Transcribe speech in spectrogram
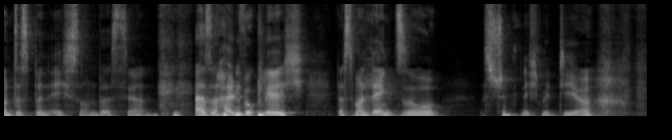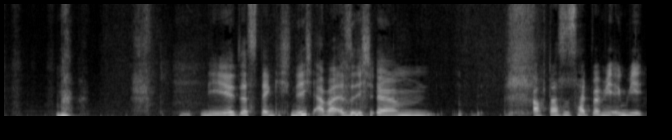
Und das bin ich so ein bisschen. Also halt wirklich, dass man denkt so, es stimmt nicht mit dir. Nee, das denke ich nicht. Aber also ich, ähm, auch das ist halt bei mir irgendwie,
